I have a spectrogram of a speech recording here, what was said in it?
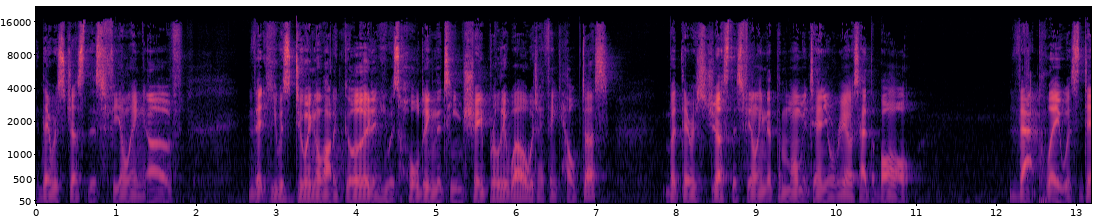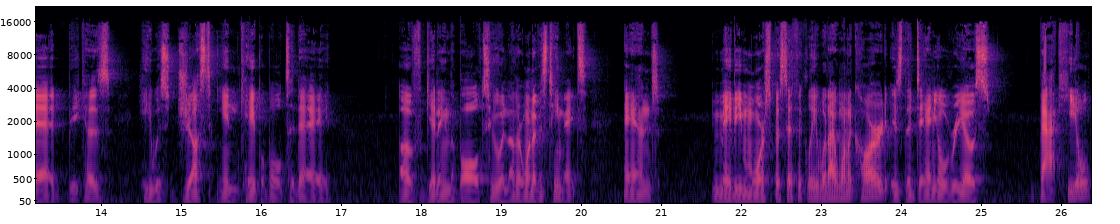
There was just this feeling of that he was doing a lot of good and he was holding the team shape really well, which I think helped us. But there was just this feeling that the moment Daniel Rios had the ball, that play was dead because he was just incapable today of getting the ball to another one of his teammates. And maybe more specifically, what I want to card is the Daniel Rios back heel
